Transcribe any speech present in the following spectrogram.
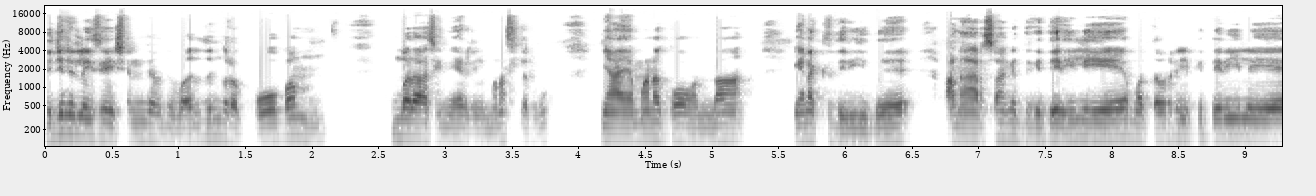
டிஜிட்டலைசேஷன்ங்கிறது வருதுங்கிற கோபம் கும்பராசி நேர்கள் மனசுல இருக்கும். நியாயமான கோபம் தான் எனக்கு தெரியுது. ஆனா அரசாங்கத்துக்கு தெரியலையே மற்றவர்களுக்கு தெரியலையே.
